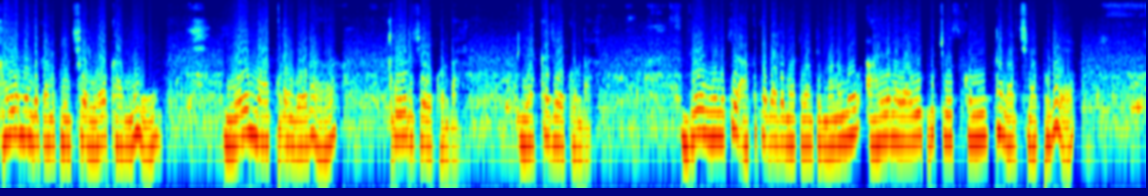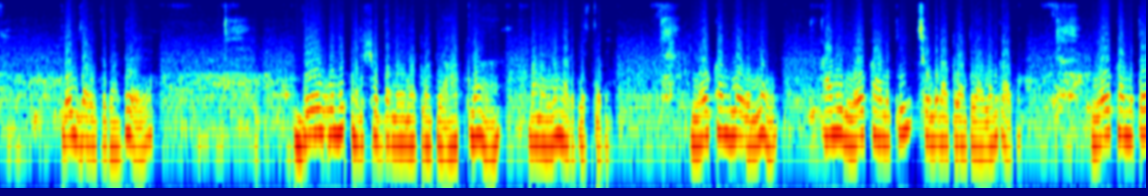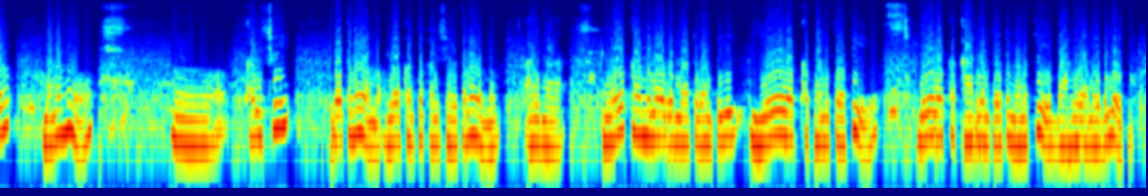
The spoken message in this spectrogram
కళ్ళ ముందు కనిపించే లోకాన్ని ఏ మాత్రం కూడా కేర్ చేయకుండా లెక్క చేయకుండా దేవునికి అతకబడినటువంటి మనము ఆయన వైపు చూసుకుంటూ నడిచినప్పుడే ఏం జరుగుతుందంటే దేవుని పరిశుద్ధమైనటువంటి ఆత్మ మనల్ని నడిపిస్తుంది. లోకంలో ఉన్నాం కానీ లోకానికి చెందినటువంటి వాళ్ళం కాదు. లోకముతో మనము కలిసి పోతూనే ఉన్నాం లోకంతో కలిసి వెళ్తూనే ఉన్నాం. ఆయన లోకములో ఉన్నటువంటి ఏ ఒక్క పనితోటి ఏ ఒక్క కార్యంతో మనకి భాగం అనేది లేదు.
